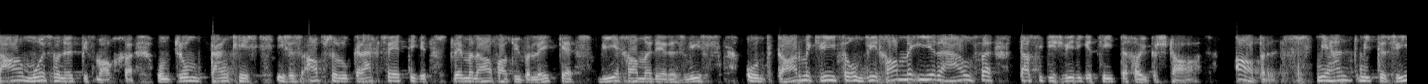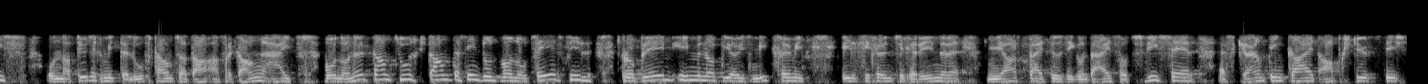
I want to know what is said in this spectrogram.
da muss man etwas machen. Und darum denke ich, ist es absolut gerechtfertigt, wenn man anfängt zu überlegen, wie kann man der Swiss unter die Arme greifen und wie kann man ihr helfen, dass sie die schwierigen Zeiten überstehen können. Aber wir haben mit der Swiss und natürlich mit der Lufthansa da eine Vergangenheit, wo noch nicht ganz ausgestanden sind und wo noch sehr viele Probleme immer noch bei uns mitkommen, weil Sie können sich erinnern, im Jahr 2001, wo Swissair ein Grounding hat, abgestürzt ist,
